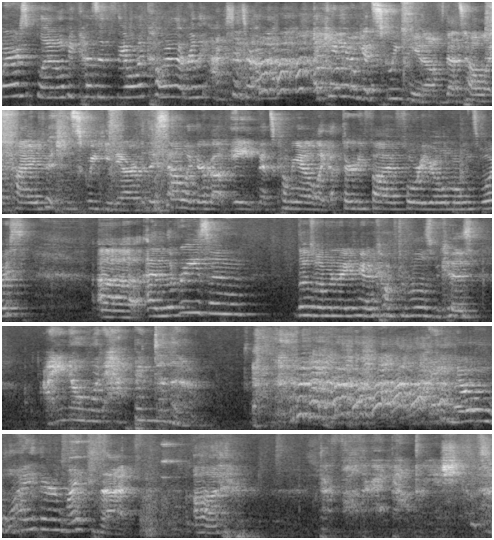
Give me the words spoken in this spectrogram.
wears blue because it's the only color that really accents her. I can't even get squeaky enough. That's how like high pitched and squeaky they are. But they sound like they're about eight, and it's coming out of like a 35, 40 year old woman's voice. Uh, and the reason those women make me uncomfortable is because I know what happened to them. I know why they're like that. Uh, their father had boundary issues.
